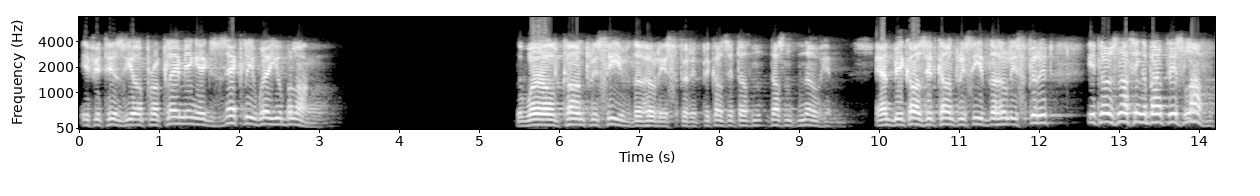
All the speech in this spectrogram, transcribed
if it is you're proclaiming exactly where you belong. The world can't receive the Holy Spirit because it doesn't, doesn't know Him. And because it can't receive the Holy Spirit, it knows nothing about this love.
